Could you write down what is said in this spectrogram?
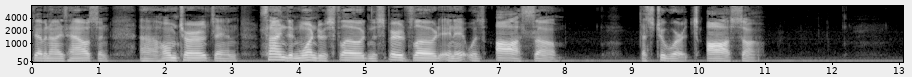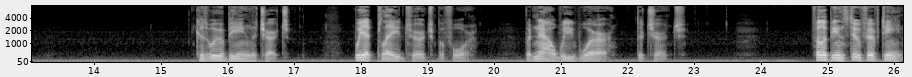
Deb and I's house, and uh, home church, and signs and wonders flowed and the Spirit flowed, and it was awesome. That's two words awesome. because we were being the church. We had played church before, but now we were the church. Philippians 2:15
